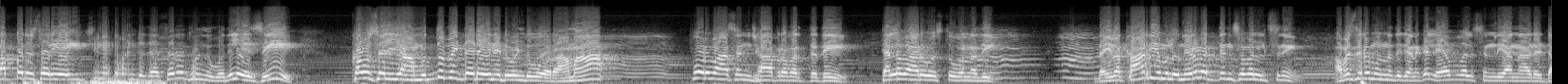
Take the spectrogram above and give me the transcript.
తప్పనిసరి ఇచ్చినటువంటి దశరథుణ్ణి వదిలేసి కౌసల్య ముద్దు బిడ్డడైనటువంటి ఓ రామా పూర్వాసంధ్యా ప్రవర్తతి తెల్లవారు వస్తూ ఉన్నది. దైవ కార్యములు నిర్వర్తించవలసిన అవసరం ఉన్నది గనక లేవవలసింది అన్నాడట.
